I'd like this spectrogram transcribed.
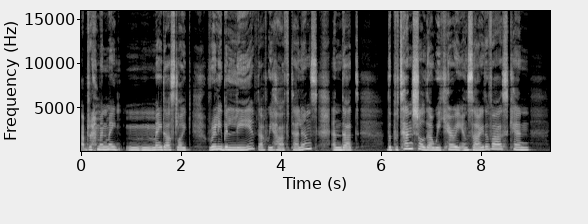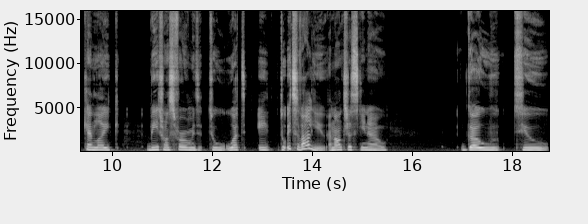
Abdurrahman made, made us like really believe that we have talents and that the potential that we carry inside of us can can like be transformed to what it to its value and not just you know go to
